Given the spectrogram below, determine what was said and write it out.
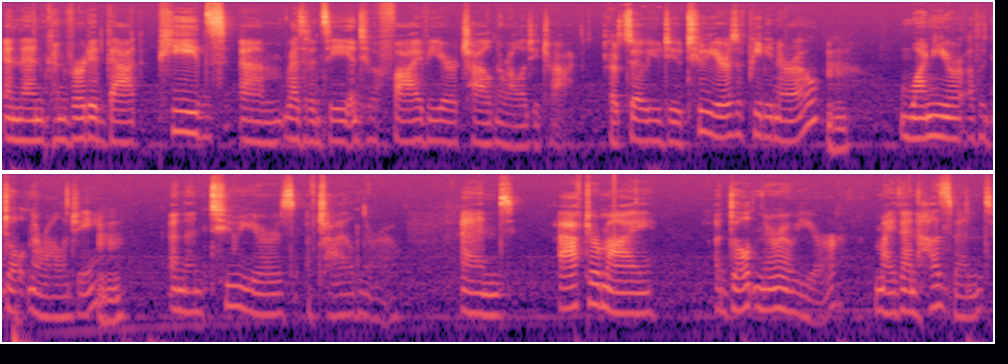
and then converted that PEDS um, residency into a five year child neurology track. Uh, So you do two years of PD neuro, Mm-hmm. one year of adult neurology, and then two years of child neuro. And after my adult neuro year, my then husband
